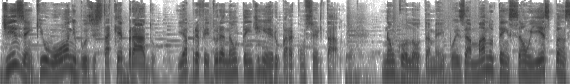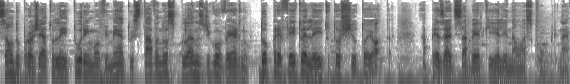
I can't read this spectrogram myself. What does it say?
Dizem que o ônibus está quebrado e a prefeitura não tem dinheiro para consertá-lo. Não colou também, pois a manutenção e expansão do projeto Leitura em Movimento estava nos planos de governo do prefeito eleito Toshio Toyota, apesar de saber que ele não as cumpre, né?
